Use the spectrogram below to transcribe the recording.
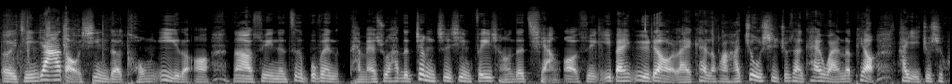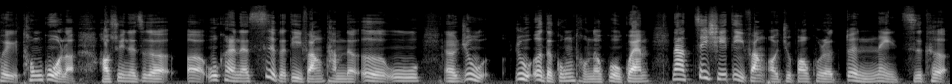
呃，已经压倒性的同意了啊。那所以呢，这个部分坦白说，它的政治性非常的强啊，所以一般。预料来看的话，它就是就算开完了票，它也就是会通过了。好，所以呢，这个呃，乌克兰的四个地方，他们的俄乌呃入入俄的公投呢过关。那这些地方哦、就包括了顿内茨克、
